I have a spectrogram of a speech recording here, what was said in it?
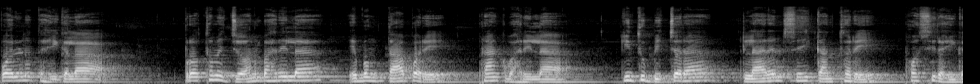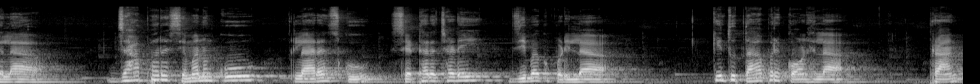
ପରିଣତ ହୋଇଗଲା। ପ୍ରଥମେ ଜନ୍ ବାହାରିଲା ଏବଂ ତାପରେ ଫ୍ରାଙ୍କ ବାହାରିଲା। କିନ୍ତୁ ବିଚରା କ୍ଲାରେନ୍ସ ସେହି କାନ୍ଥରେ ଫସି ରହିଗଲା। ଯାହାଫଳରେ ସେମାନଙ୍କୁ କ୍ଲାରେନ୍ସକୁ ସେଠାରେ ଛାଡ଼ି ଯିବାକୁ ପଡ଼ିଲା। କିନ୍ତୁ ତାପରେ କ'ଣ ହେଲା? ଫ୍ରାଙ୍କ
